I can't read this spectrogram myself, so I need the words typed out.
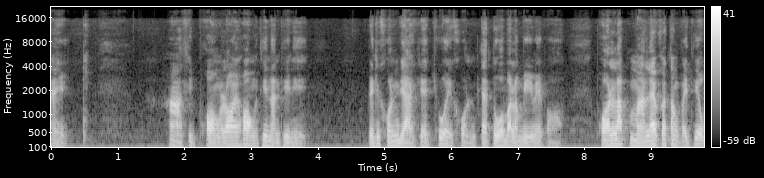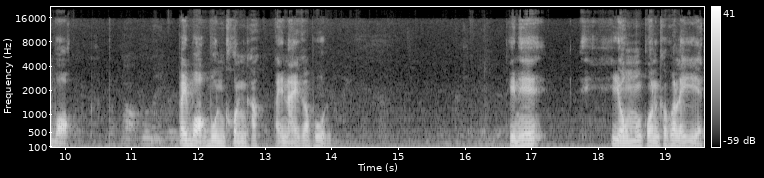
ให้ห้าสิบห้องร้อยห้องที่นั่นที่นี่ เป็นคนอยากจะช่วยคน แต่ตัวบารมีไม่พอ พอรับมาแล้วก็ต้องไปเที่ยวบอก ไปบอกบุญคนเขาไปไหนก็พูด ทีนี้โยมมงคลเขาก็ละเอียด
